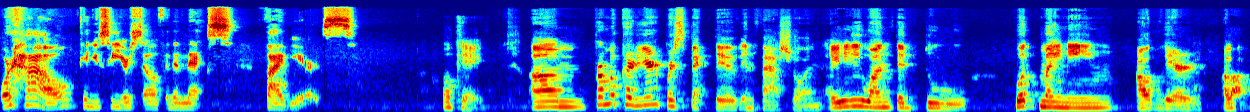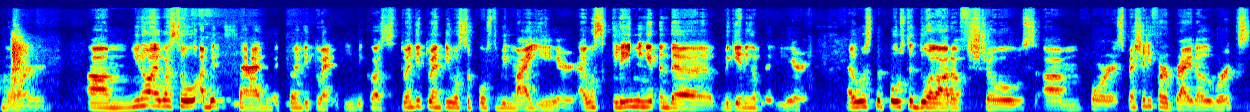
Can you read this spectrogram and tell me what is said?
or how can you see yourself in the next five years? Okay. Um, from a career perspective in fashion, I really wanted to put my name out there a lot more. Um, you know, I was so a bit sad with 2020 because 2020 was supposed to be my year. I was claiming it in the beginning of the year. I was supposed to do a lot of shows um, for especially for bridal works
